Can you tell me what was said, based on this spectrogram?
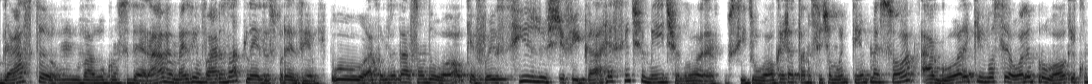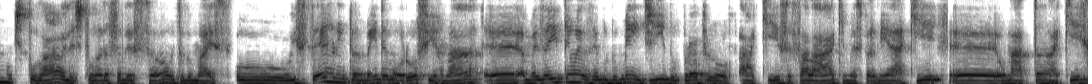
Gasta um valor considerável, mas em vários atletas. Por exemplo, o, a contratação do Walker foi se justificar recentemente agora. O City, o Walker já tá no City há muito tempo tempo, mas só agora que você olha para o Walker como titular, ele é titular da seleção e tudo mais. O Sterling também demorou a firmar, é, mas aí tem um exemplo do Mendy, do próprio aqui, você fala aqui, mas para mim é aqui, é, o Natan aqui,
